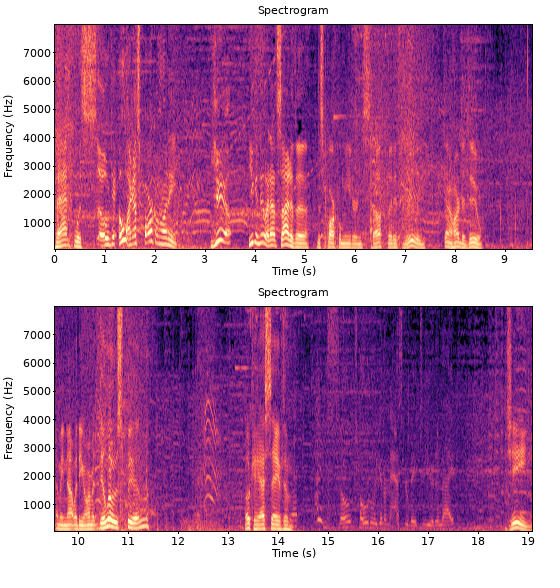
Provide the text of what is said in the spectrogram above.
That was so Oh, I got sparkle hunting. Yeah. You can do it outside of the the sparkle meter and stuff, but it's really kind of hard to do. I mean, not with the armadillo spin. Okay, I saved him. I'm so totally gonna masturbate to you tonight. Gee.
